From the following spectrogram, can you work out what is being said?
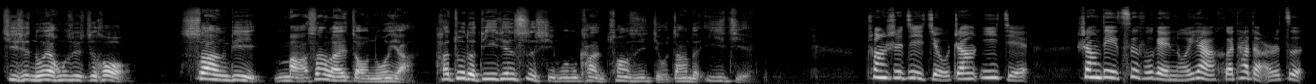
其实，挪亚洪水之后，上帝马上来找挪亚，他做的第一件事情，我们看创世纪九章的一节。创世纪九章一节，上帝赐福给挪亚和他的儿子，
